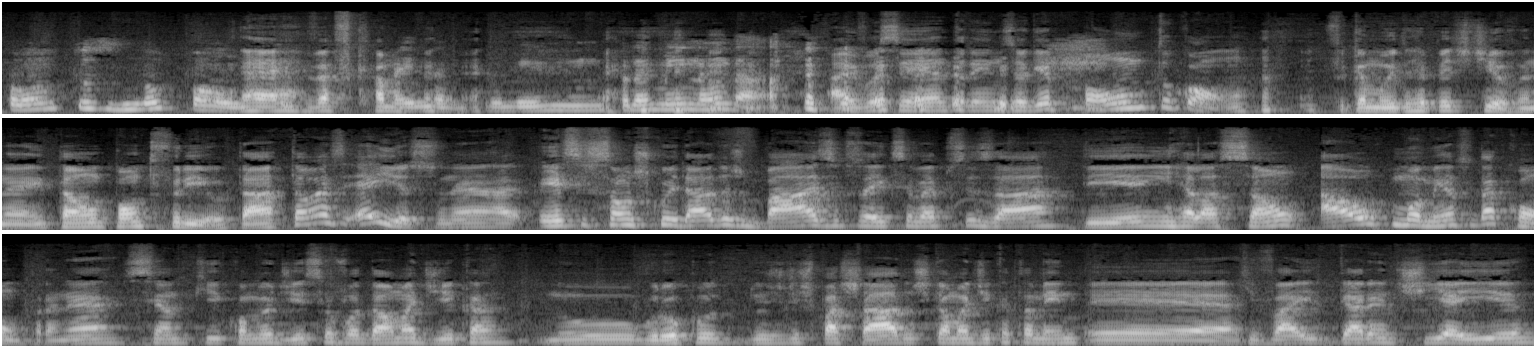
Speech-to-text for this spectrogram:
pontos no ponto. É, vai ficar Aí não, pra mim, pra mim não dá. Aí você entra em não sei o que, ponto com. Fica muito repetitivo, né? Então, ponto frio, tá? Então é, é isso, né? Esses são os cuidados básicos aí que você vai precisar ter em relação ao momento da compra, né? Sendo que, como eu disse, eu vou dar uma dica no grupo dos despachados, que é uma dica também é, que vai garantir aí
